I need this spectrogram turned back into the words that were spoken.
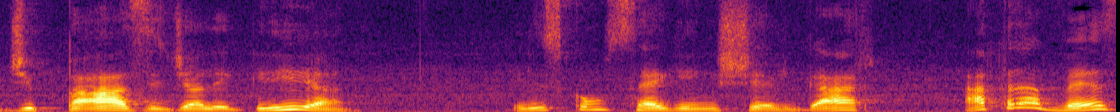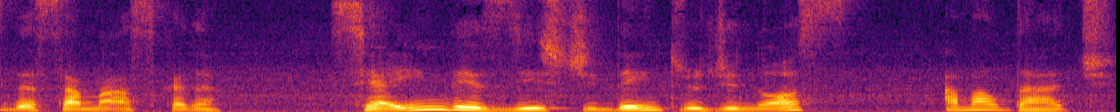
de paz e de alegria, eles conseguem enxergar através dessa máscara se ainda existe dentro de nós a maldade,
